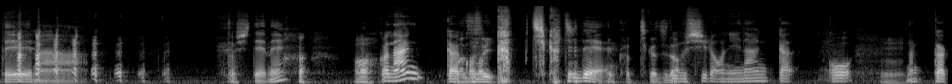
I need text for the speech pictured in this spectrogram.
テイナーとしてね。あ。これなんかこのカッチカチで。カッチカチだ。後ろになんかこう、うん。なんか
